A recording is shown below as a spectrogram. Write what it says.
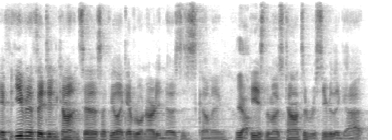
if even if they didn't come out and say this, I feel like everyone already knows this is coming. Yeah. He is the most talented receiver they got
